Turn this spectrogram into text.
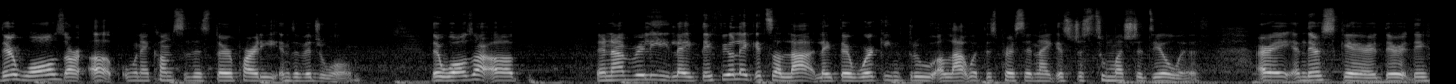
Their walls are up when it comes to this third party individual. Their walls are up. They're not really like they feel like it's a lot. Like they're working through a lot with this person. Like it's just too much to deal with. All right? And they're scared. They're they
